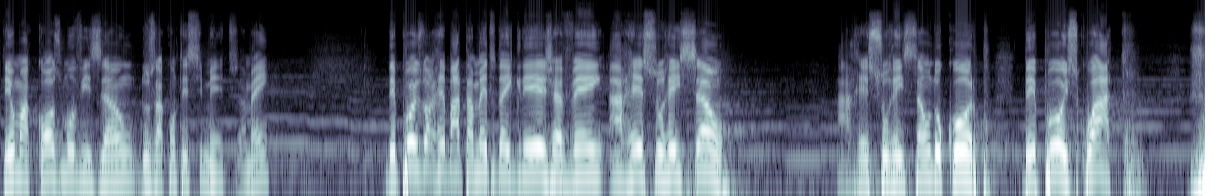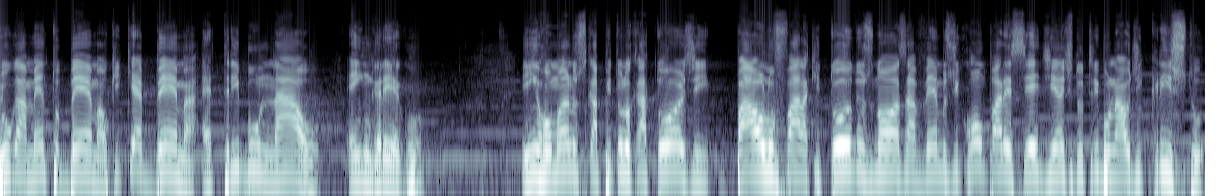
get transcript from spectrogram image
ter uma cosmovisão dos acontecimentos. Amém? Depois do arrebatamento da igreja vem a ressurreição. A ressurreição do corpo. Depois, quatro, julgamento bema. O que, que é bema? É tribunal em grego. Em Romanos capítulo 14, Paulo fala que todos nós havemos de comparecer diante do tribunal de Cristo.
